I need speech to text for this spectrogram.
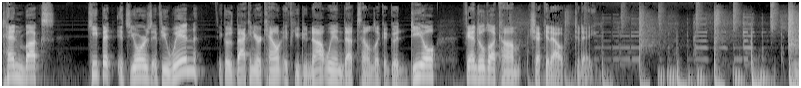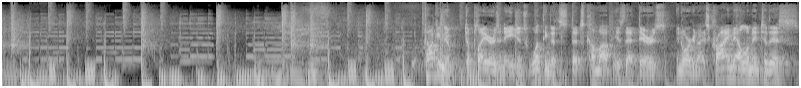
10 bucks. Keep it. It's yours if you win. It goes back in your account if you do not win. That sounds like a good deal. FanDuel.com. Check it out today. Talking to, to players and agents, one thing that's that's come up is that there's an organized crime element to this.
